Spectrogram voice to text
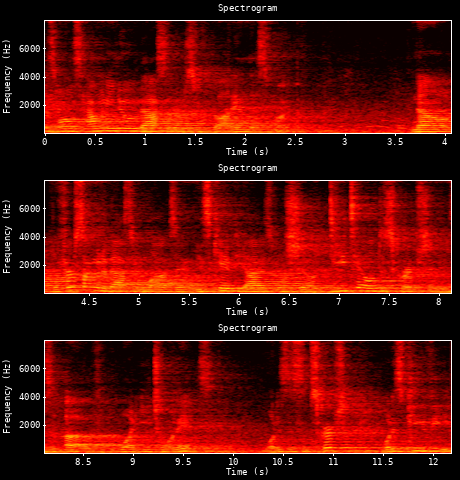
as well as how many new ambassadors you've brought in this month. Now, the first time an ambassador logs in, these KPIs will show detailed descriptions of what each one is. What is a subscription? What is PV?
